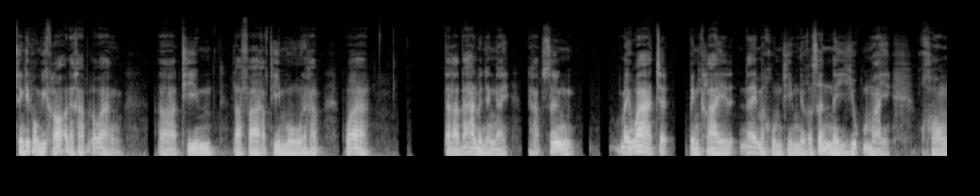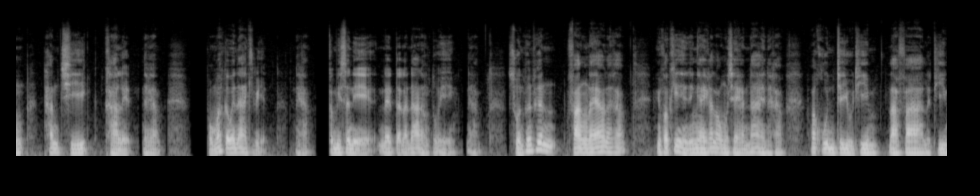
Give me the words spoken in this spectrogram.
สิ่งที่ผมวิเคราะห์นะครับ ระหว่างทีมลาฟากับทีมมูนะครับ ว่า แต่ละด้านเป็นยังไงนะครับ ซึ่งไม่ว่าจะเป็นใครได้มาคุมทีมนิวคาสเซิลในยุคใหม่ของท่านชีคคาเลตนะครับ ผมว่าก็ไม่น่าเกลียดนะครับ ก็มีเสน่ห์ในแต่ละด้านของตัวเองนะครับ ส่วนเพื่อนๆฟังแล้วนะครับ มีความคิดเห็นยังไงก็ลองมาแชร์กันได้นะครับ ว่าคุณจะอยู่ทีมลาฟาหรือทีม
